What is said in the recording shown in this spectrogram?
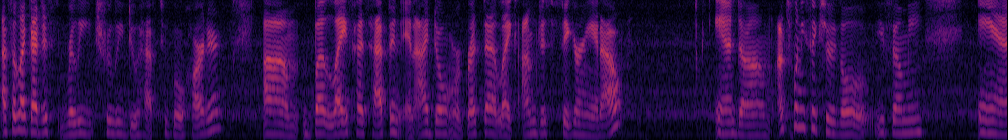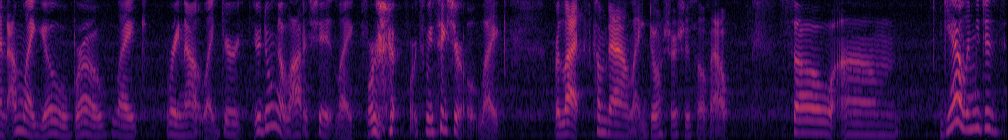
I feel like I just really truly do have to go harder. Um, but life has happened and I don't regret that. Like I'm just figuring it out. And um, I'm 26 years old, you feel me? And I'm like, yo, bro, like right now, like you're you're doing a lot of shit, like for for a 26 year old, like relax, come down, like don't stress yourself out. So um, yeah, let me just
